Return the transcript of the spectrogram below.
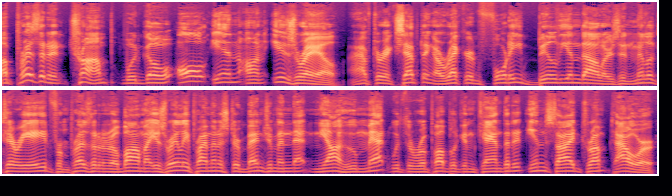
A President Trump would go all in on Israel after accepting a record $40 billion in military aid from President Obama. Israeli Prime Minister Benjamin Netanyahu met with the Republican candidate inside Trump Tower.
